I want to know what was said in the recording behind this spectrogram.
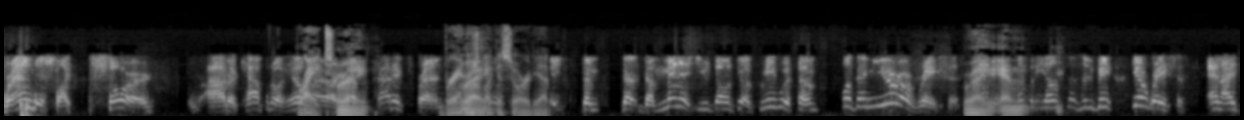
brandished like a sword out of Capitol Hill Right. by our Right. Democratic friends. brandished Right. like a sword. Yeah. The, the, the minute you don't agree with them, well, then you're a racist. Right, And, and- somebody else doesn't agree, you're racist. And I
